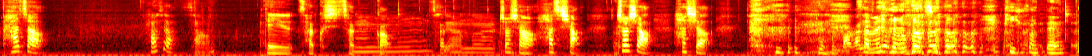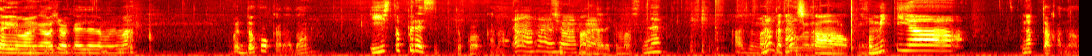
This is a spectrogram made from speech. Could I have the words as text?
覇者。覇者さん？っていう作詞作家。著者覇者。著者覇者。冷めない街の喫茶店という漫画を紹介したいと思いますこれどこからだ？イーストプレスってところから出版されてますね。東なんか確かコミティアだったかな？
